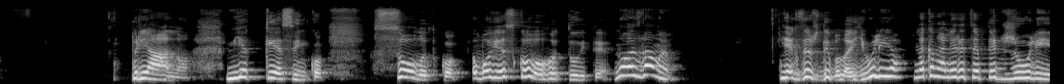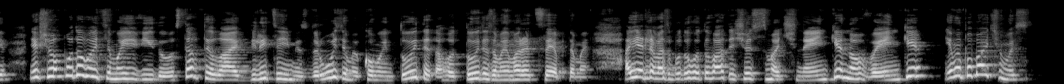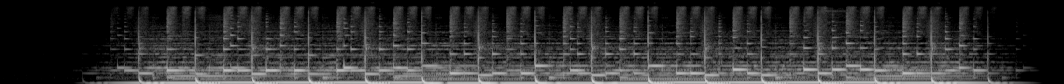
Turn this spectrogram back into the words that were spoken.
Пряно, м'якесенько, солодко. Обов'язково готуйте. Ну а з вами, як завжди, була Юлія на каналі Рецепти Джулії. Якщо вам подобається моє відео, ставте лайк, діліться їм з друзями, коментуйте та готуйте за моїми рецептами. А я для вас буду готувати щось смачненьке, новеньке, і ми побачимось!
